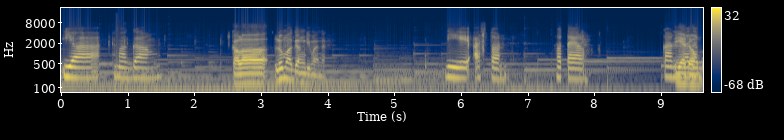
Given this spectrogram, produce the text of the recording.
Iya, magang Kalau lu magang di mana? di Aston Hotel. Kan Iya dong.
